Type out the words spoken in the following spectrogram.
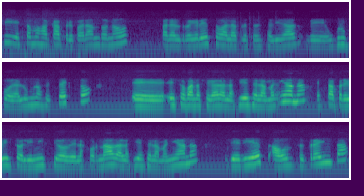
Sí, estamos acá preparándonos para el regreso a la presencialidad de un grupo de alumnos de sexto. Eh, ellos van a llegar a las 10 de la mañana, está previsto el inicio de la jornada a las 10 de la mañana, de 10 a 11.30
